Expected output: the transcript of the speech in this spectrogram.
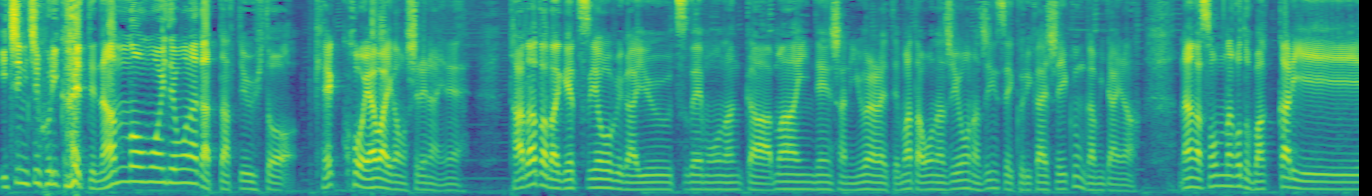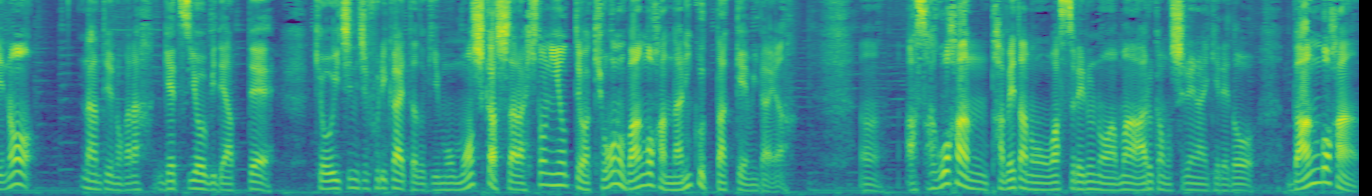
一日振り返って何の思い出もなかったっていう人、結構やばいかもしれないね。ただただ月曜日が憂鬱でもうなんか満員電車に揺られてまた同じような人生繰り返していくんかみたいな。なんかそんなことばっかりの、なんていうのかな、月曜日であって、今日一日振り返った時ももしかしたら人によっては今日の晩ご飯何食ったっけみたいな。うん。朝ごはん食べたのを忘れるのはまああるかもしれないけれど、晩ご飯、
